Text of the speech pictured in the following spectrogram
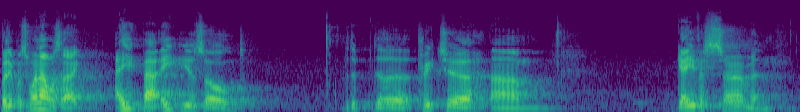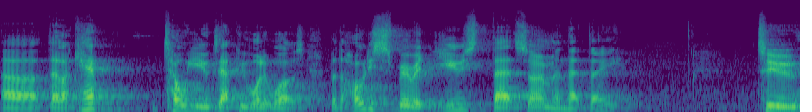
But it was when I was like eight, about eight years old, the, the preacher um, gave a sermon uh, that I can't tell you exactly what it was, but the Holy Spirit used that sermon that day to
